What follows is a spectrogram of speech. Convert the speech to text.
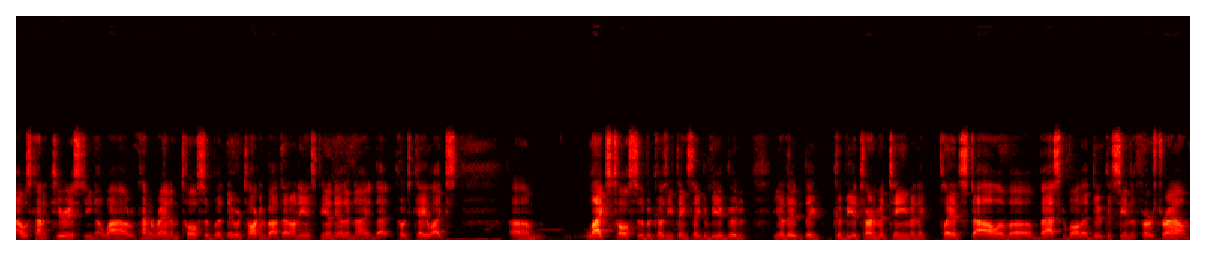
I was kind of curious, you know, why kind of random Tulsa, but they were talking about that on ESPN the other night. That Coach K likes um, likes Tulsa because he thinks they could be a good, you know, they, they could be a tournament team and they play a style of uh, basketball that Duke could see in the first round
